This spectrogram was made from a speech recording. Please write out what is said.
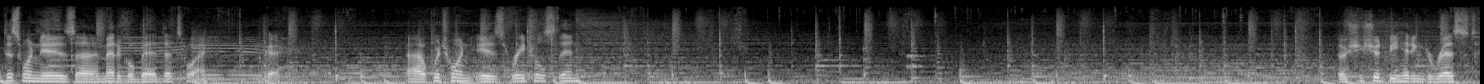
This one is a medical bed, that's why. Okay. Uh, which one is Rachel's then? So she should be heading to rest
